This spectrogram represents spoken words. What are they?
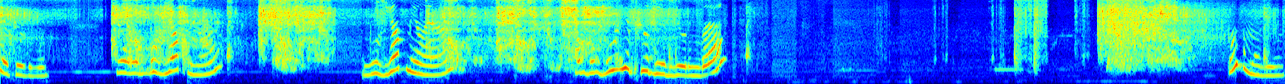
mu yapıyordu bu? Ya buz yapmıyor. Buz yapmıyor ya. Ha bu buz yapıyor diye biliyorum ben. Böyle mi oluyor?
